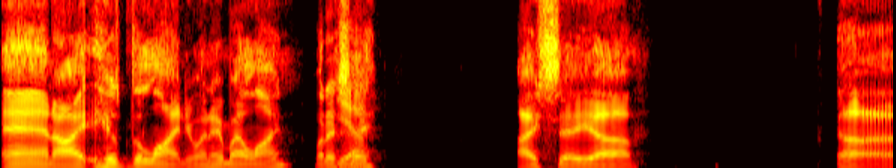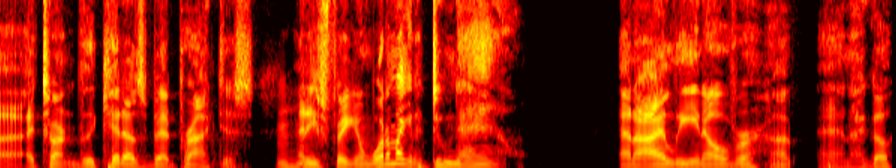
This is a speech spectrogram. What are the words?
And I here's the line. You want to hear my line? What I Yeah. say? I say, uh, uh, I turn the kid has bad practice, Mhm. and he's figuring, what am I going to do now? And I lean over uh, and I go,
